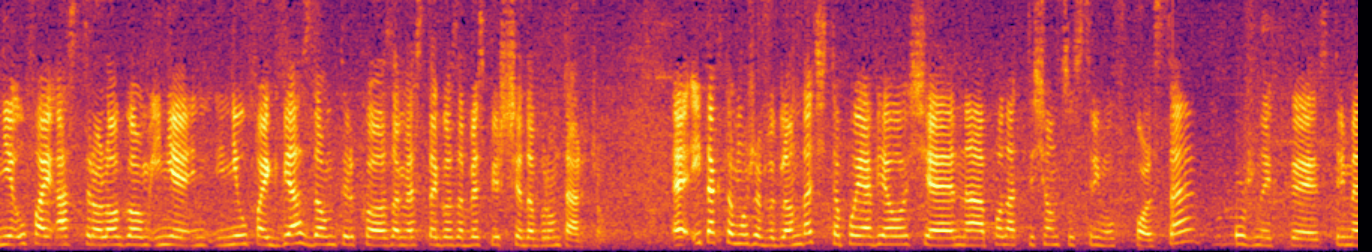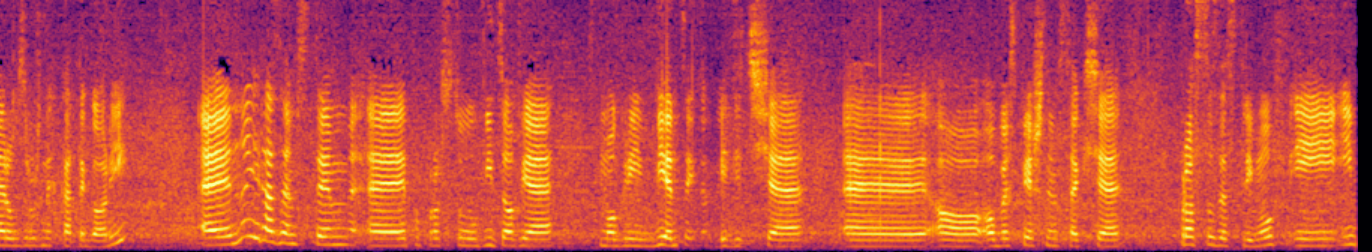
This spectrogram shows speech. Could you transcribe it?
nie ufaj astrologom i nie, nie ufaj gwiazdom, tylko zamiast tego zabezpiecz się dobrą tarczą. I tak to może wyglądać. To pojawiało się na ponad tysiącu streamów w Polsce, różnych streamerów z różnych kategorii. No i razem z tym po prostu widzowie mogli więcej dowiedzieć się e, o, o bezpiecznym seksie prosto ze streamów i, i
